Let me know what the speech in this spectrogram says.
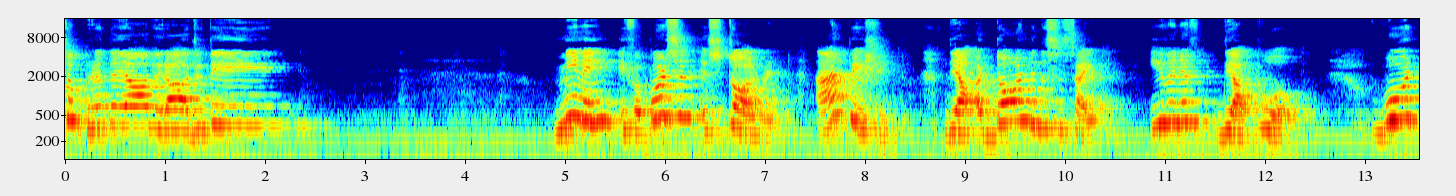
शुभ्रतया विराजते। Meaning if a person is tolerant and patient they are adorn in the society even if they are poor would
